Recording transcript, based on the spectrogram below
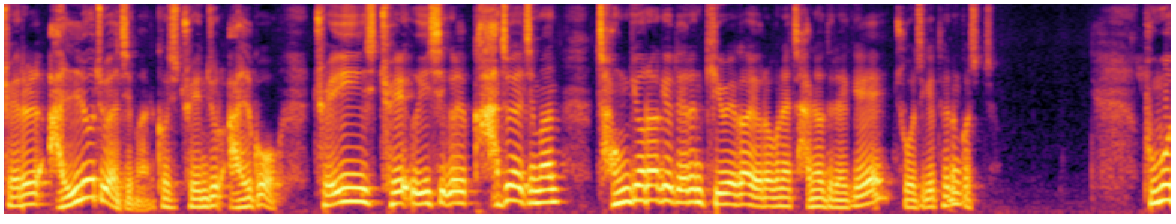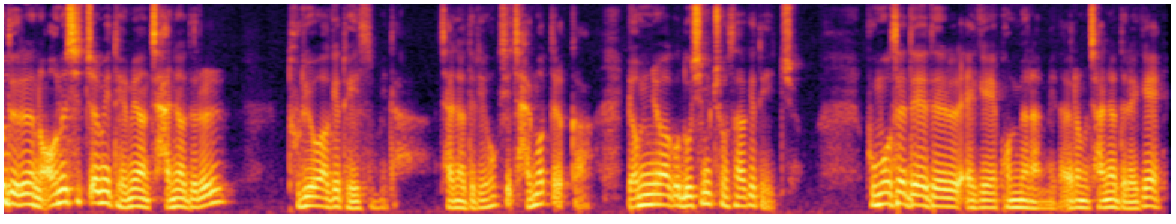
죄를 알려줘야지만 그것이 죄인 줄 알고 죄의, 죄의식을 가져야지만 정결하게 되는 기회가 여러분의 자녀들에게 주어지게 되는 것이죠. 부모들은 어느 시점이 되면 자녀들을 두려워하게 돼 있습니다. 자녀들이 혹시 잘못될까 염려하고 노심초사하게 돼 있죠. 부모 세대들에게 권면합니다. 여러분 자녀들에게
